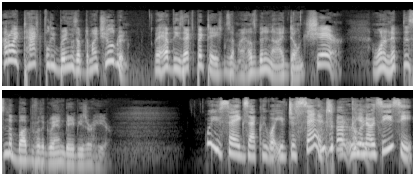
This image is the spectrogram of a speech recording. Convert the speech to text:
How do I tactfully bring this up to my children? They have these expectations that my husband and I don't share. I want to nip this in the bud before the grandbabies are here. Well, you say exactly what you've just said. Exactly. You know, it's easy.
